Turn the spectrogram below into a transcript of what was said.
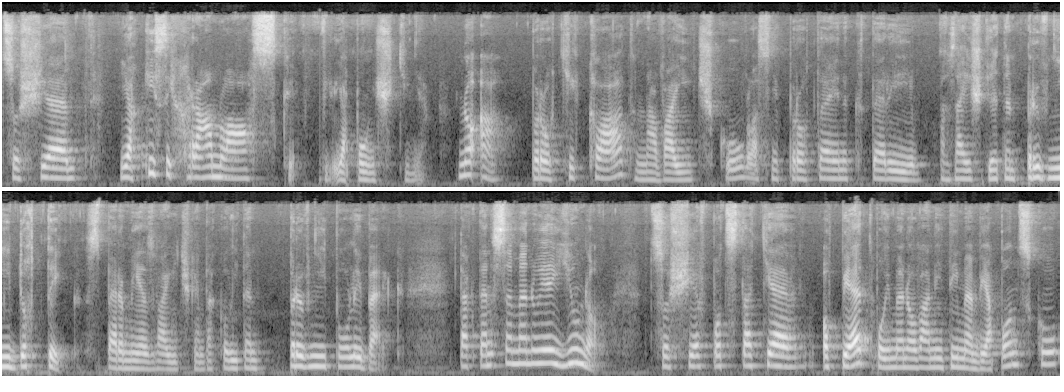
což je jakýsi chrám lásky v japonštině. No a protiklad na vajíčku, vlastně protein, který zajišťuje ten první dotyk spermie s vajíčkem, takový ten první polibek, tak ten se jmenuje Juno, což je v podstatě opět pojmenovaný týmem v Japonsku,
